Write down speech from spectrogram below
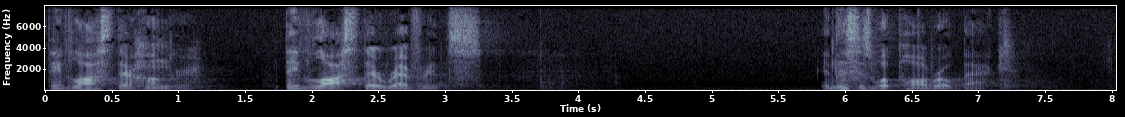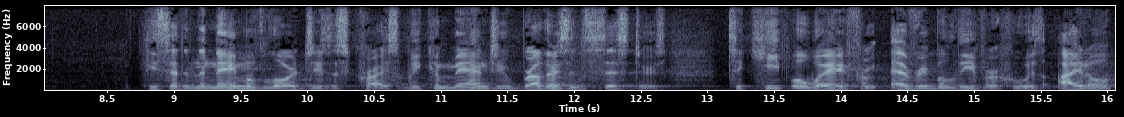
They've lost their hunger. They've lost their reverence. And this is what Paul wrote back. He said, In the name of Lord Jesus Christ, we command you, brothers and sisters, to keep away from every believer who is idle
